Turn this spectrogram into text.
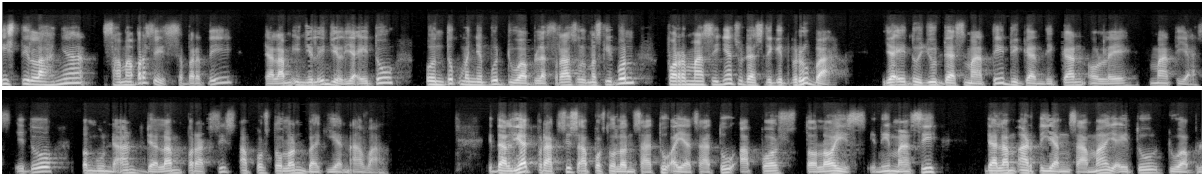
istilahnya sama persis seperti dalam Injil-Injil, yaitu untuk menyebut 12 rasul. Meskipun formasinya sudah sedikit berubah, yaitu Yudas mati digantikan oleh Matias. Itu penggunaan di dalam praksis apostolon bagian awal. Kita lihat praksis apostolon 1 ayat 1 apostolois. Ini masih dalam arti yang sama yaitu 12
